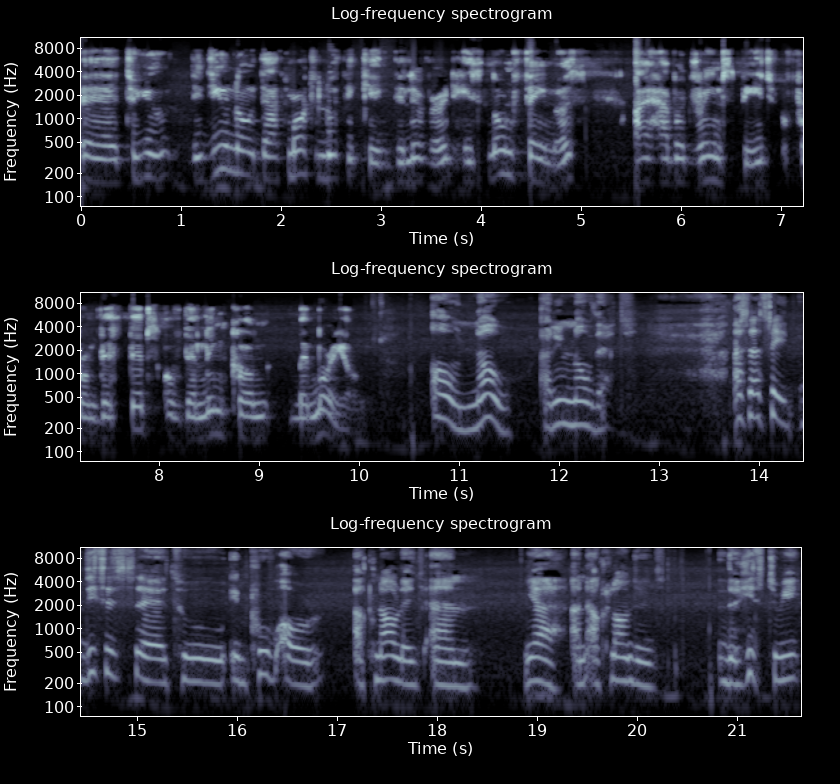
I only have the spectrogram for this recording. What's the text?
uh, to you. Did you know that Martin Luther King delivered his known famous I Have a Dream speech from the steps of the Lincoln Memorial? Oh no, I didn't know that. As I said, this is uh, to improve our acknowledge and yeah, and acknowledge the history,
